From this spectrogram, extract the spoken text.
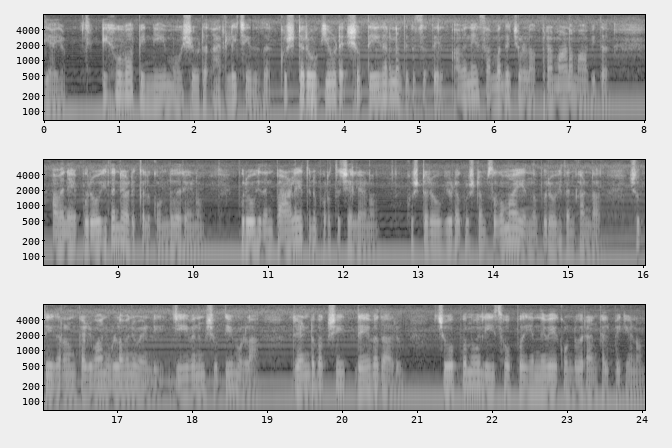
അധ്യായം. യഹോവ പിന്നെയും മോശയോട് അരളി ചെയ്തത് കുഷ്ഠരോഗിയുടെ ശുദ്ധീകരണ ദിവസത്തിൽ അവനെ സംബന്ധിച്ചുള്ള പ്രമാണമാവിത്. അവനെ പുരോഹിതന്റെ അടുക്കൽ കൊണ്ടുവരേണം. പുരോഹിതൻ പാളയത്തിന് പുറത്തു ചെല്ലണം. കുഷ്ഠരോഗിയുടെ കുഷ്ഠം സുഖമായി എന്ന് പുരോഹിതൻ കണ്ടാൽ ശുദ്ധീകരണം കഴിവാനുള്ളവനു വേണ്ടി ജീവനും ശുദ്ധിയുമുള്ള രണ്ടു പക്ഷി ദേവദാരു ചുവപ്പുനൂൽ ലീസോപ്പ് എന്നിവയെ കൊണ്ടുവരാൻ കൽപ്പിക്കണം.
